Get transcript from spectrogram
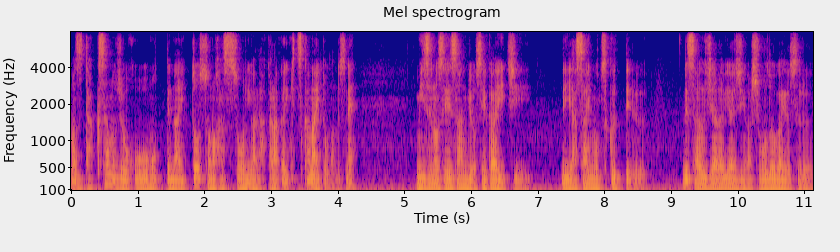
まずたくさんの情報を持ってないとその発想にはなかなか行き着かないと思うんですね。水の生産量世界一で野菜も作ってる。でサウジアラビア人は衝動買いをする。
